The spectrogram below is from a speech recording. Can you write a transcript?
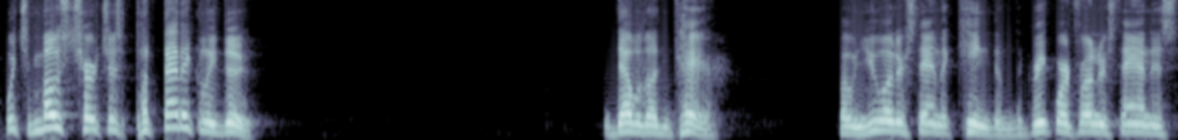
which most churches pathetically do. The devil doesn't care. But when you understand the kingdom, the Greek word for understand is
